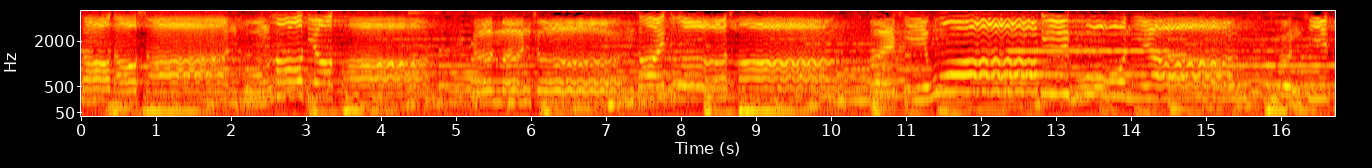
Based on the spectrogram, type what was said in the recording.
找到山中老教堂，人们正在歌唱，背起我的姑娘，正骑在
